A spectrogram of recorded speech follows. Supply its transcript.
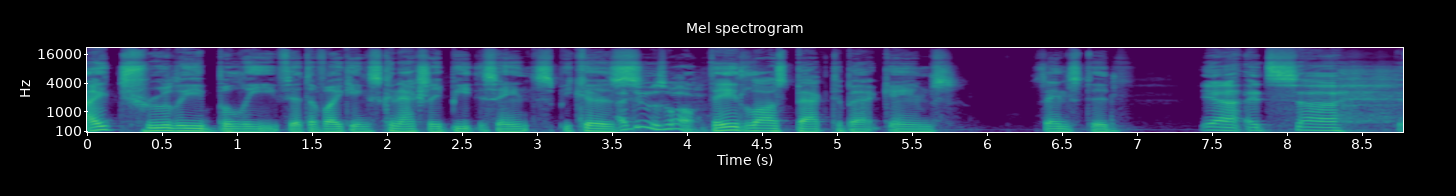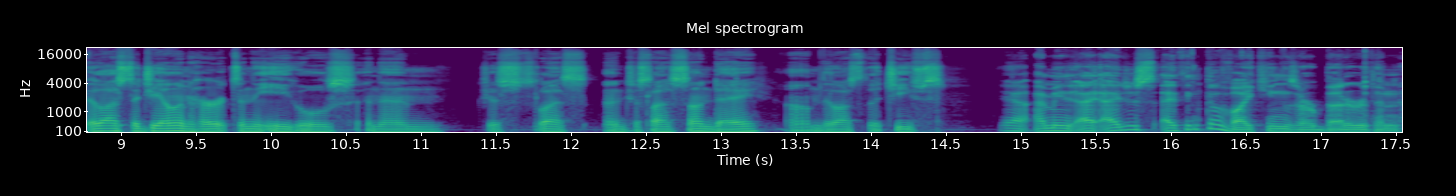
I truly believe that the Vikings can actually beat the Saints because I do as well. they lost back to back games. Saints did. Yeah, it's uh They lost to Jalen Hurts and the Eagles, and then just last and just last Sunday, um, they lost to the Chiefs. Yeah, I mean, I, I just I think the Vikings are better than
